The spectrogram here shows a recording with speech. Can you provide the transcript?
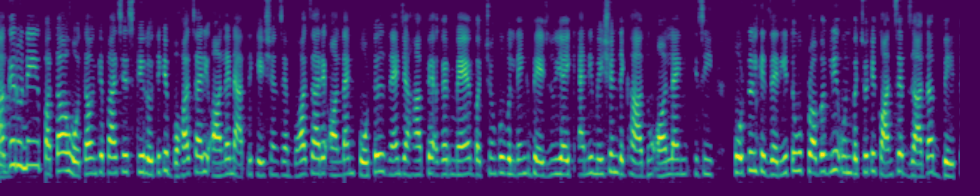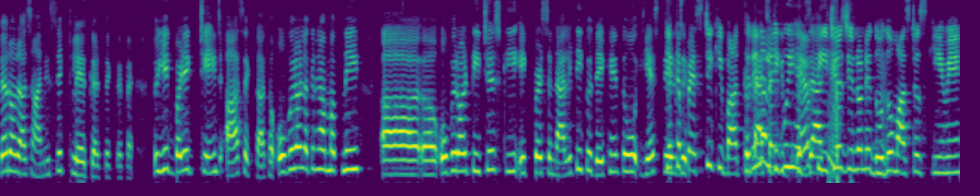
अगर उन्हें ये पता होता उनके पास ये स्किल होती कि बहुत सारी ऑनलाइन एप्लीकेशन हैं बहुत सारे ऑनलाइन पोर्टल्स हैं जहाँ पे अगर मैं बच्चों को वो लिंक भेज दूँ या एक एनिमेशन दिखा दूँ ऑनलाइन किसी पोर्टल के ज़रिए तो वो प्रॉबली उन बच्चों के कॉन्सेप्ट ज़्यादा बेहतर और आसानी से क्लियर कर सकते थे। तो ये एक बड़े चेंज आ सकता था। ओवरऑल अगर हम अपनी ओवरऑल टीचर्स की एक पर्सनैलिटी को देखें तो यस कैपेसिटी की बात करें ना लाइक वी हैव टीचर्स जिन्होंने दो दो मास्टर्स किए हुए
